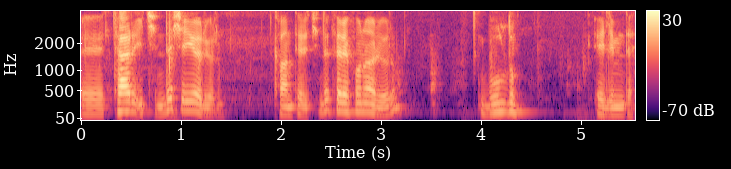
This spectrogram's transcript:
e, ter içinde şeyi arıyorum. Kanter içinde telefonu arıyorum. Buldum elimde.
